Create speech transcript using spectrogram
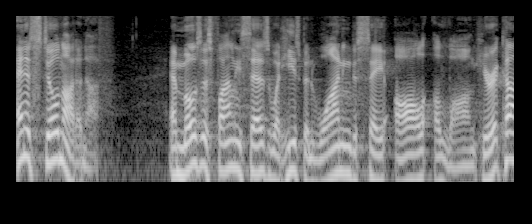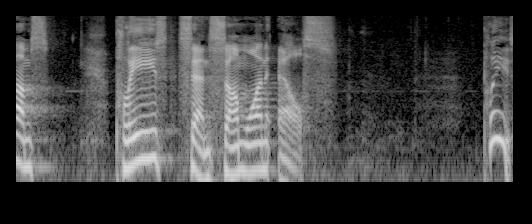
And it's still not enough. And Moses finally says what he's been wanting to say all along. Here it comes. Please send someone else. Please.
